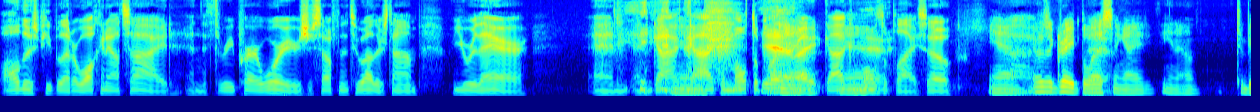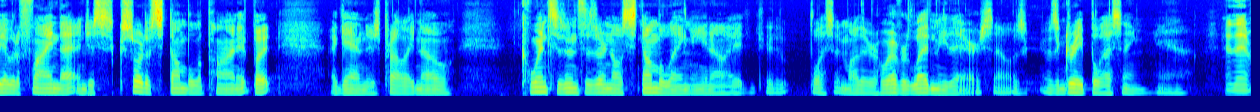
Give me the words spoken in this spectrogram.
all those people that are walking outside, and the three prayer warriors, yourself and the two others, Tom, you were there. And, and God, Yeah. God can multiply, Yeah. right? God can multiply. So yeah. Uh, it was a great blessing. I, you know, to be able to find that and just sort of stumble upon it. But again, there's probably no coincidences or no stumbling. You know, I, the Blessed Mother, or whoever led me there. So it was, it was a great blessing. Yeah. And then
